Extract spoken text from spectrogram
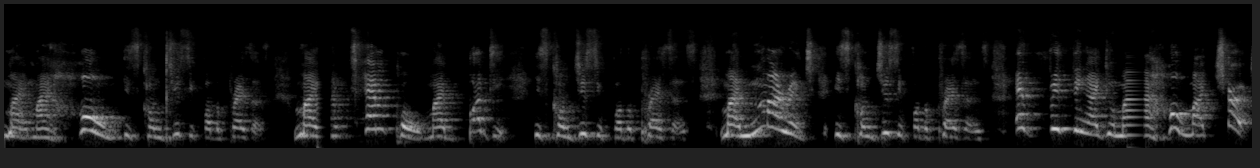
my, my home is conducive for the presence. My temple, my body is conducive for the presence. My marriage is conducive for the presence. Everything I do, my home, my church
